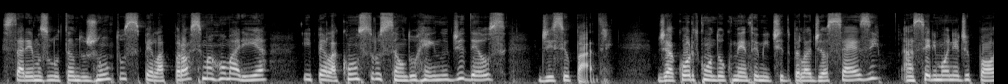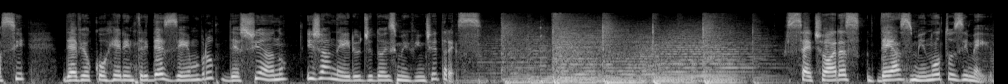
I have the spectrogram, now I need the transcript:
Estaremos lutando juntos pela próxima Romaria e pela construção do reino de Deus, disse o padre. De acordo com o documento emitido pela Diocese, a cerimônia de posse deve ocorrer entre dezembro deste ano e janeiro de 2023. 7 horas 10 minutos e meio.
